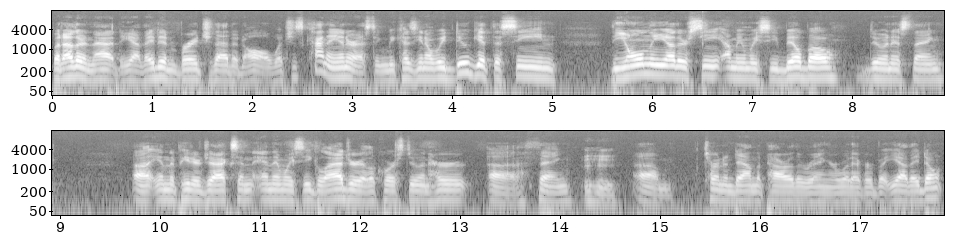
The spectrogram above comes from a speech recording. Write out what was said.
But other than that, yeah, they didn't breach that at all, which is kind of interesting because you know we do get the scene. The only other scene, I mean, we see Bilbo doing his thing uh, in the Peter Jackson, and then we see Galadriel, of course, doing her uh, thing, hmm um, turning down the power of the ring or whatever. But yeah, they don't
